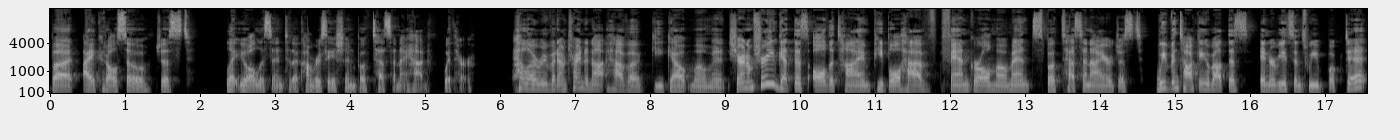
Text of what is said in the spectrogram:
but I could also just let you all listen to the conversation both Tessa and I had with her. Hello, everybody. I'm trying to not have a geek out moment. Sharon, I'm sure you get this all the time. People have fangirl moments. Both Tess and I are just, we've been talking about this interview since we booked it.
